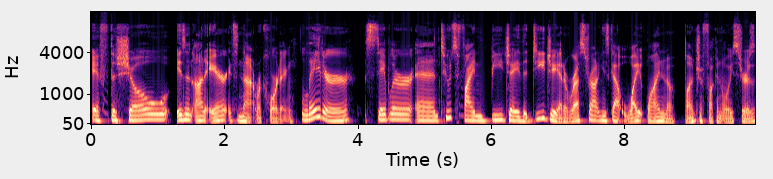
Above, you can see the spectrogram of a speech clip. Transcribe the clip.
if the show isn't on air, it's not recording. Later, Stabler and Toots find BJ the DJ at a restaurant. He's got white wine and a bunch of fucking oysters.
